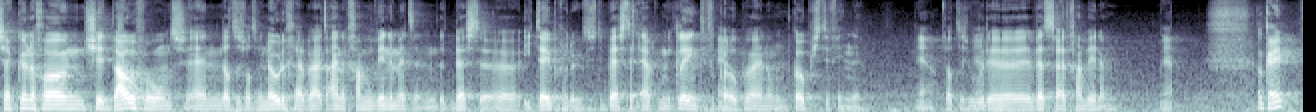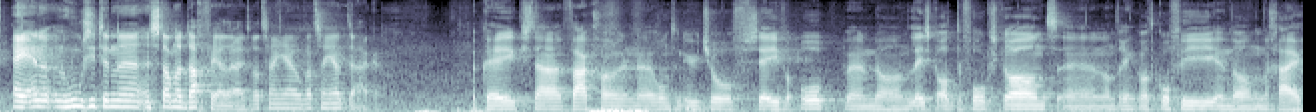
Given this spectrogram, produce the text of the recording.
zij kunnen gewoon shit bouwen voor ons. En dat is wat we nodig hebben. Uiteindelijk gaan we winnen met een, het beste eh, IT-product. Dus de beste app om je kleding te verkopen en om koopjes te vinden. Ja. Dat is hoe we de wedstrijd gaan winnen. Ja. Oké. Hey, en, hoe ziet een, een standaard dag verder uit? Wat zijn, jouw, wat zijn jouw taken? Oké, ik sta vaak gewoon rond een uurtje of zeven op. En dan lees ik altijd de Volkskrant. En dan drink ik wat koffie. En dan ga ik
